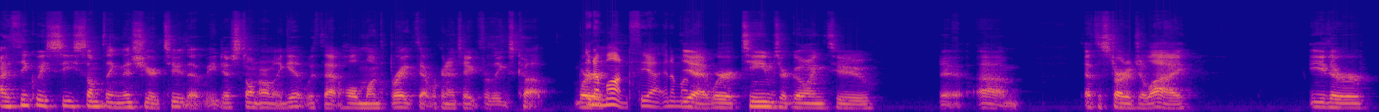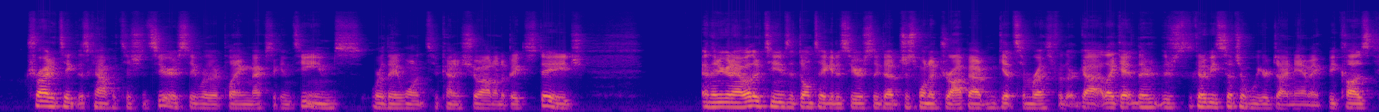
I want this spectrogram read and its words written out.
I think we see something this year too that we just don't normally get with that whole month break that we're going to take for Leagues Cup. Where, in a month, yeah, in a month. Yeah, where teams are going to, uh, um, at the start of July, either try to take this competition seriously, where they're playing Mexican teams, where they want to kind of show out on a big stage, and then you're gonna have other teams that don't take it as seriously that just want to drop out and get some rest for their guy. Like there, there's gonna be such a weird dynamic because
